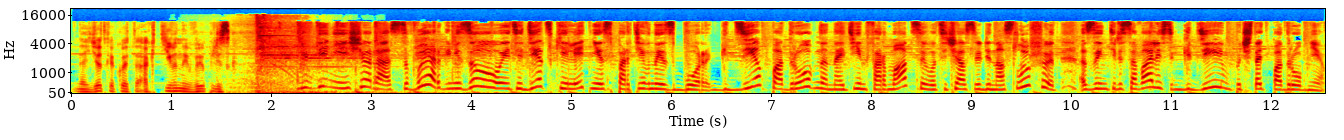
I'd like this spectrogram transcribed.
найдет какой-то активный выплеск. Евгений, еще раз, вы организовываете детские летние спортивные сборы. Где подробно найти информацию? Вот сейчас люди нас слушают, заинтересовались, где им почитать подробнее?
